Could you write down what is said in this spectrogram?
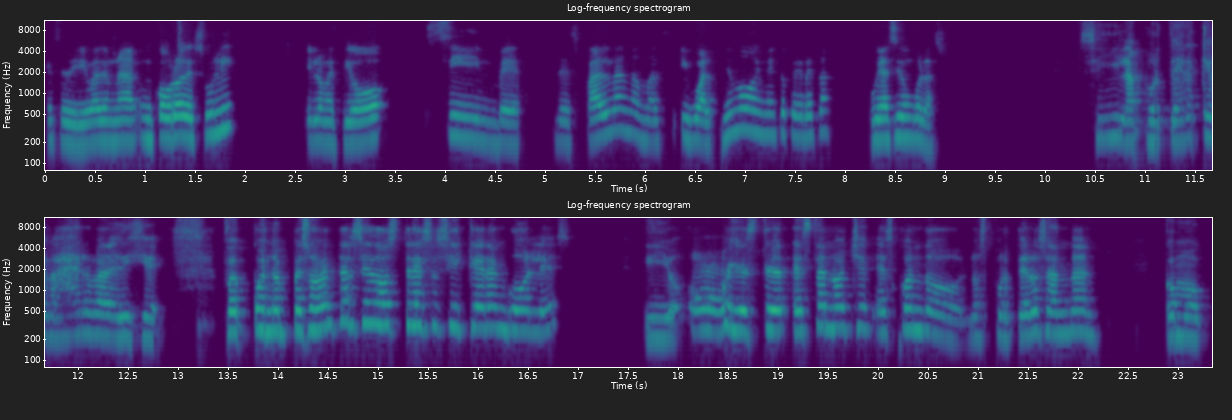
que se deriva de una, un cobro de Zully y lo metió sin ver, de espalda, nada más, igual, mismo movimiento que Greta, hubiera sido un golazo. Sí, la portera, qué bárbara, dije, fue cuando empezó a aventarse dos, tres así que eran goles, y yo, oh, este, esta noche es cuando los porteros andan como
